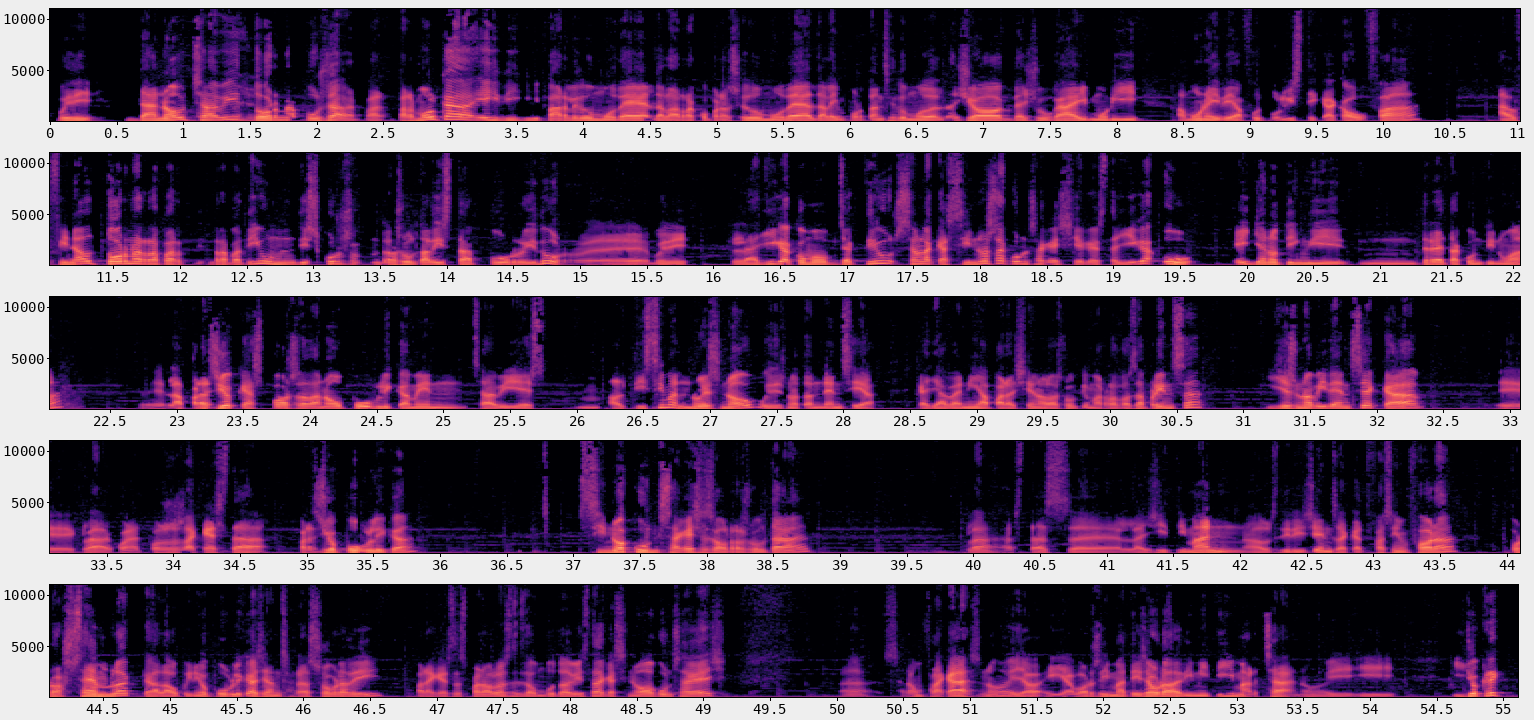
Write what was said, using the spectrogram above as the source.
Vull dir, de nou Xavi torna a posar, per, per molt que ell digui, parli d'un model, de la recuperació d'un model, de la importància d'un model de joc, de jugar i morir amb una idea futbolística, que ho fa, al final torna a repetir un discurs resultadista pur i dur. Eh, vull dir, la Lliga com a objectiu, sembla que si no s'aconsegueixi aquesta Lliga, un, ell ja no tingui mm, dret a continuar, eh, la pressió que es posa de nou públicament, Xavi, és mm, altíssima, no és nou, vull dir, és una tendència que ja venia apareixent a les últimes rodes de premsa, i és una evidència que, eh, clar, quan et poses aquesta pressió pública, si no aconsegueixes el resultat, clar, estàs eh, legitimant els dirigents a que et facin fora, però sembla que l'opinió pública ja en serà sobre d'ell per aquestes paraules des d'un punt de vista que si no ho aconsegueix eh, serà un fracàs, no? I, I llavors ell mateix haurà de dimitir i marxar, no? I, i, i jo crec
